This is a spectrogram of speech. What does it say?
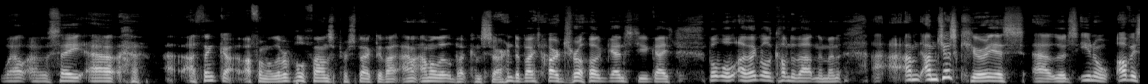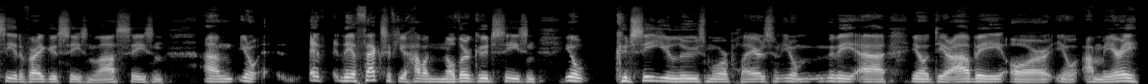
Well, I would say, uh, I think uh, from a Liverpool fan's perspective, I, am a little bit concerned about our draw against you guys. But we'll, I think we'll come to that in a minute. I, am I'm, I'm just curious, uh, Lutz, you know, obviously you had a very good season last season. And, you know, if the effects if you have another good season, you know, could see you lose more players. You know, maybe, uh, you know, Diarabi or, you know, Amiri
